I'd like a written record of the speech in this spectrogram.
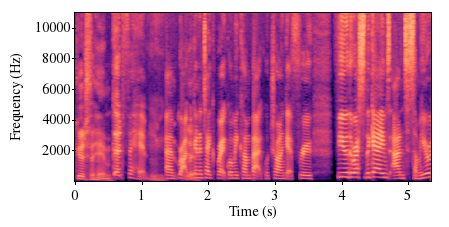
good for him. Good for him. Um, right, Yeah. we're going to take a break. When we come back, we'll try and get through a few of the rest of the games and some of your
